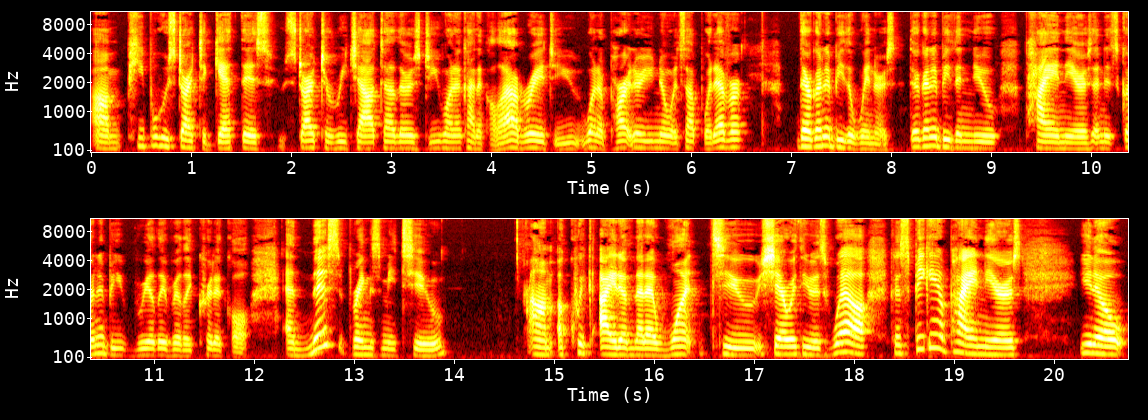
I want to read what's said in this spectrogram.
um, people who start to get this, who start to reach out to others, do you want to kind of collaborate? Do you want to partner? You know what's up, whatever. They're going to be the winners. They're going to be the new pioneers, and it's going to be really, really critical. And this brings me to um, a quick item that I want to share with you as well. Because speaking of pioneers, you know,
